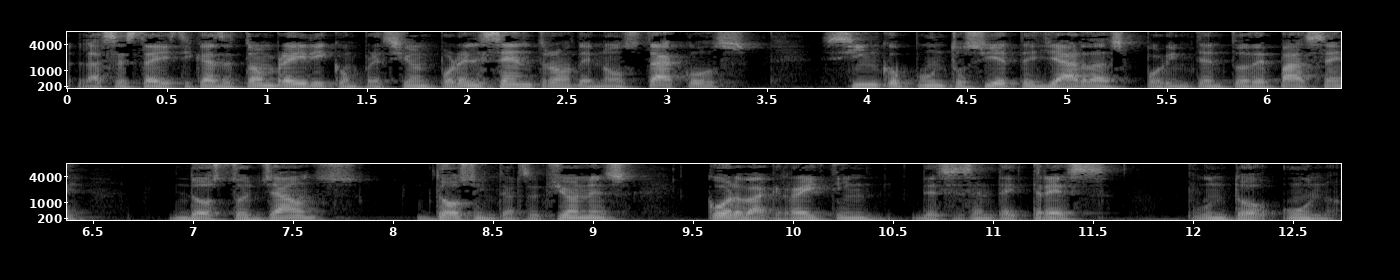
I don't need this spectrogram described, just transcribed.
Las estadísticas de Tom Brady con presión por el centro de nose tackles, 5.7 yardas por intento de pase, 2 touchdowns, 2 intercepciones, quarterback rating de 63.1.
